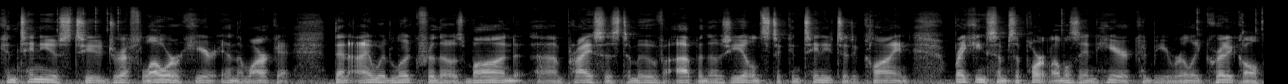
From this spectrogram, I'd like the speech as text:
continues to drift lower here in the market, then I would look for those bond um, prices to move up and those yields to continue to decline. Breaking some support levels in here could be really critical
